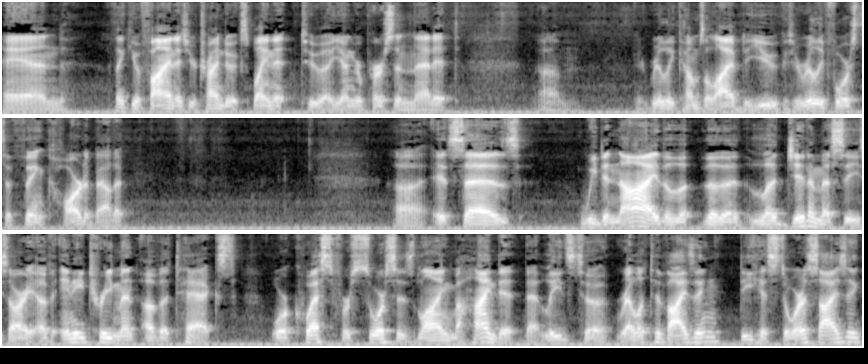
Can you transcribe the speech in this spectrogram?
and I think you'll find as you're trying to explain it to a younger person that it um, it really comes alive to you because you're really forced to think hard about it. Uh, it says we deny the, the legitimacy sorry of any treatment of a text or quest for sources lying behind it that leads to relativizing, dehistoricizing,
